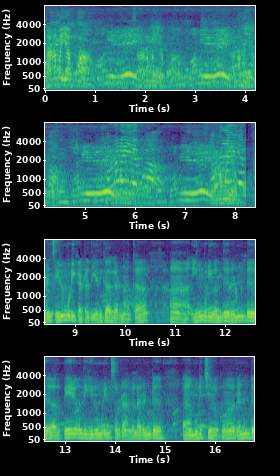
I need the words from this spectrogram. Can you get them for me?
சரணமையப்பா. சரணமையப்பா. ஃப்ரெண்ட்ஸ் இருமுடி கட்டுறது எதுக்காகனாக்கா இருமுடி வந்து ரெண்டு அது பேரே வந்து இருமுடின்னு சொல்கிறாங்கல்ல ரெண்டு முடிச்சு இருக்கும் ரெண்டு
